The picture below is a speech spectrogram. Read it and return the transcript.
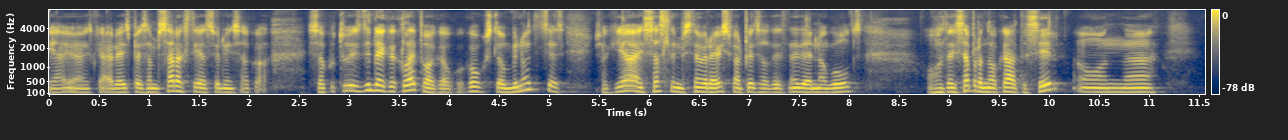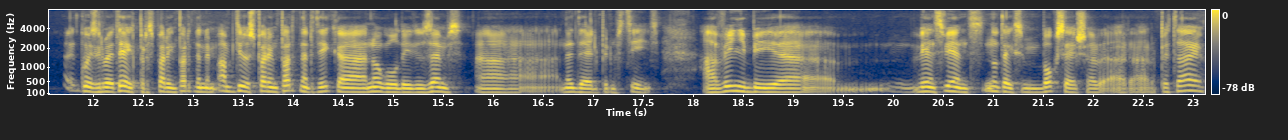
Jā, jo es kā reiz pēc tam sarakstījos, un viņi saka, saku, tu dzirdēji, ka klepā kaut, ko, kaut kas tev bija noticis. Viņš saka, jā, es saslimu, es nevarēju vispār piecelties nedēļu no gultas. Un es sapratu, no kā tas ir. Un, uh, Ko es gribēju teikt par sparīgu partneriem? Abi divi sparīgu partneri tika noguldīti uz zemes uh, nedēļu pirms cīņas. Uh, viņi bija, viens, viens, nu, teiksim, boxējuši ar, ar, ar Petāju.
